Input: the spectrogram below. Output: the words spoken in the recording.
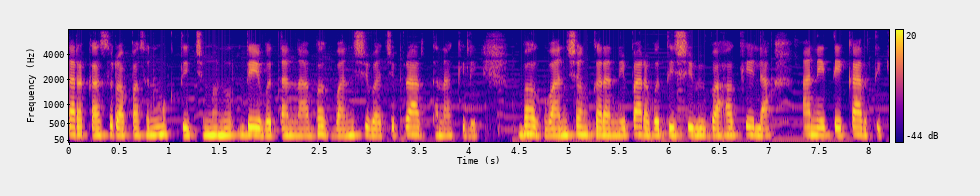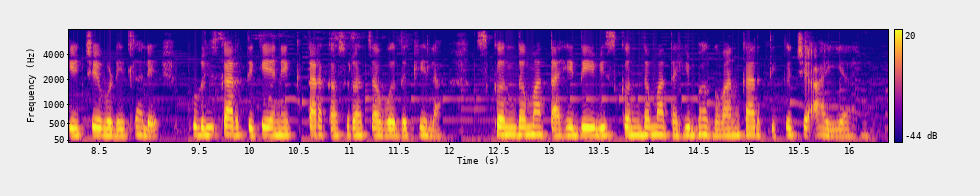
तारकासुरापासून मुक्तीची म्हणून देवतांना भगवान शिवाची प्रार्थना केली. भगवान शंकरांनी पार्वतीशी विवाह केला आणि ते कार्तिकेयचे वडील झाले. पुढील कार्तिकेयाने तारकासुराचा वध केला. स्कंदमाता ही देवी. स्कंदमाता ही भगवान कार्तिकची आई आहे.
